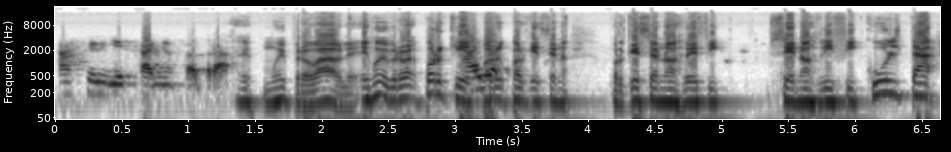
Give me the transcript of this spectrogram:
hace 10 años atrás. Es muy probable, es muy probable. ¿Por qué? porque se nos, porque se nos, se nos dificulta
